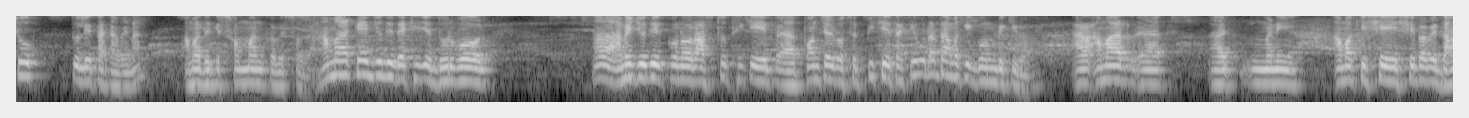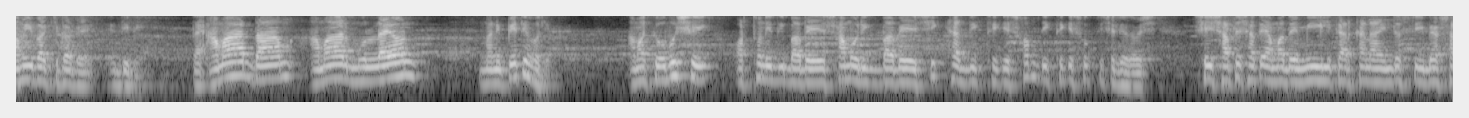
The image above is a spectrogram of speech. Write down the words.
চোখ তুলে তাকাবে না, আমাদেরকে সম্মান করবে সদা। আমাকে যদি দেখে যে দুর্বল আমি যদি কোনো রাষ্ট্র থেকে পঞ্চাশ বছর পিছিয়ে থাকি, ওরা তো আমাকে গণবে কীভাবে? আর আমার মানে আমাকে সে সেভাবে দামই বা কীভাবে দিবে? তাই আমার দাম, আমার মূল্যায়ন মানে পেতে হলে আমাকে অবশ্যই অর্থনৈতিকভাবে, সামরিকভাবে, শিক্ষার দিক থেকে, সব দিক থেকে শক্তিশালী হতে হবে। সেই সাথে সাথে আমাদের মিল, কারখানা ইন্ডাস্ট্রি ব্যবসা,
